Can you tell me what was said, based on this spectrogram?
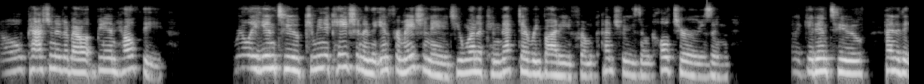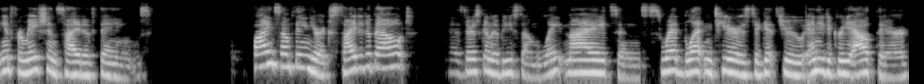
you know, passionate about being healthy? Really into communication in the information age. You want to connect everybody from countries and cultures and get into kind of the information side of things find something you're excited about because there's going to be some late nights and sweat, blood, and tears to get through any degree out there.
